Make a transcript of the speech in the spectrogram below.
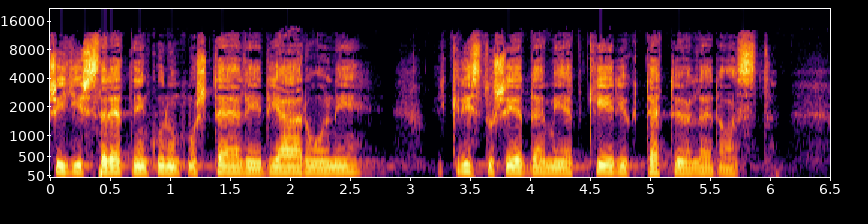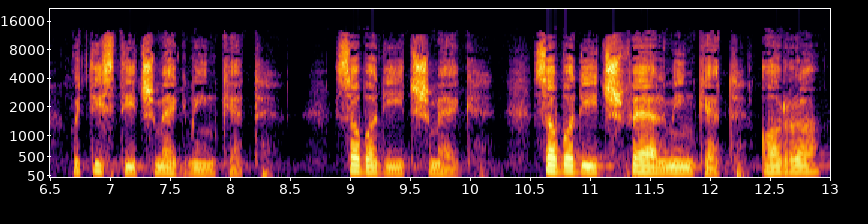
És így is szeretnénk, Urunk, most Te eléd járulni, hogy Krisztus érdemért kérjük Te tőled azt, hogy tisztíts meg minket, szabadíts meg, szabadíts fel minket arra,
